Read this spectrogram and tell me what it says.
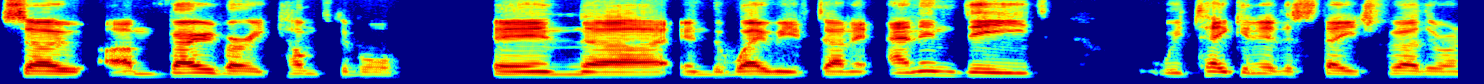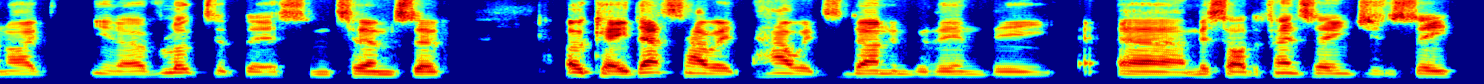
So I'm very, very comfortable in uh, in the way we've done it, and indeed we've taken it a stage further, and I've you know I've looked at this in terms of okay, that's how it how it's done within the uh, Missile Defense Agency.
